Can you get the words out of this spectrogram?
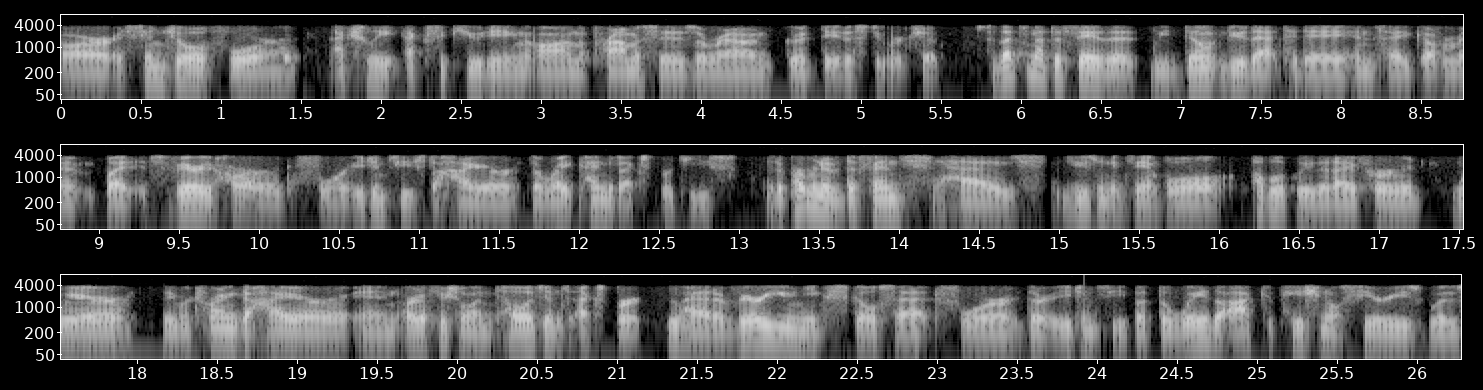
are essential for actually executing on the promises around good data stewardship. So that's not to say that we don't do that today inside government, but it's very hard for agencies to hire the right kind of expertise. The Department of Defense has used an example publicly that I've heard where they were trying to hire an artificial intelligence expert who had a very unique skill set for their agency. But the way the occupational series was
